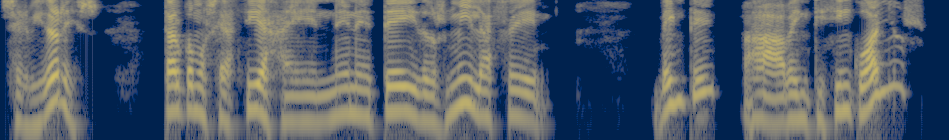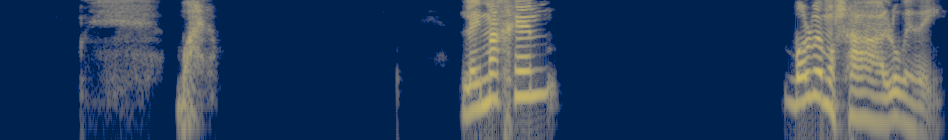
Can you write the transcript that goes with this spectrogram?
servidores, tal como se hacía en NT 2000 hace 20, ¿A 25 años? Bueno. La imagen... Volvemos al VDI.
